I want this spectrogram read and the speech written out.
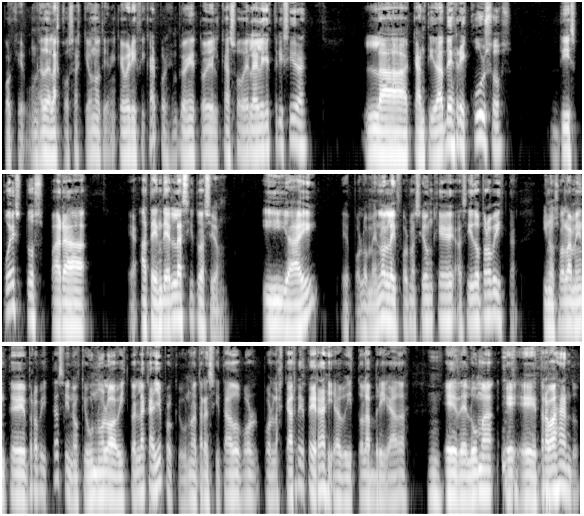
porque una de las cosas que uno tiene que verificar, por ejemplo, en esto es el caso de la electricidad, la cantidad de recursos dispuestos para eh, atender la situación. Y ahí, eh, por lo menos la información que ha sido provista, y no solamente provista, sino que uno lo ha visto en la calle porque uno ha transitado por, por las carreteras y ha visto las brigadas Mm. eh, de Luma eh, trabajando.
